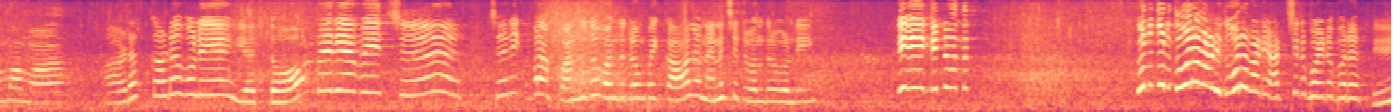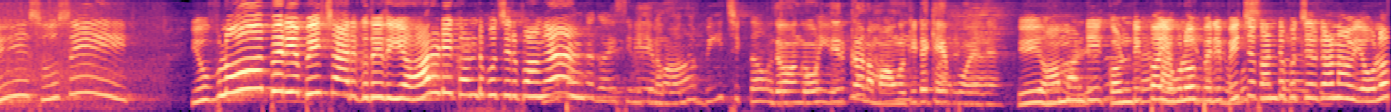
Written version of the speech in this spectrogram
ஆமாம்மா. அட கடவுளே எத்தோ பெரிய பீச்சு. சரி வா வந்ததும் வந்துட்டோம் போய் காலை நினைச்சிட்டு வந்துருவோண்டி. ஏய் கிட்ட வந்து. தூர தூர தூரம் வாடி தூரம் வாடி. அடிச்சிட்டு போயிட போற. ஏய் சூசி. இவ்வளோ பெரிய பீச்சா இருக்குது. இது யாரடி கண்டுபிடிச்சிருப்பாங்க? அங்க ஒருத்தி இருக்கா நம்ம அவங்க கிட்ட கேட்போம் ஏய் ஆமாண்டி. கண்டிப்பா எவ்வளோ பெரிய பீச்சை கண்டுபிடிச்சிருக்கான். நான் எவ்வளோ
